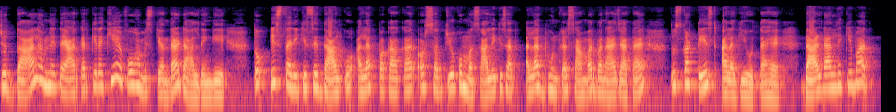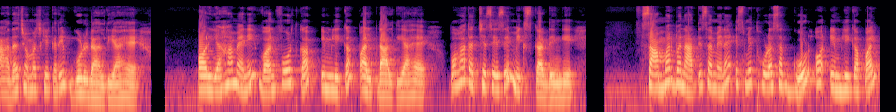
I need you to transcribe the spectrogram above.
जो दाल हमने तैयार करके रखी है, वो हम इसके अंदर डाल देंगे। तो इस तरीके से दाल को अलग पकाकर और सब्जियों को मसाले के साथ अलग भूनकर सांभर बनाया जाता है तो उसका टेस्ट अलग ही होता है। दाल डालने के बाद आधा चम्मच के करीब गुड़ डाल दिया है। और यहाँ मैंने वन फोर्थ कप इमली का पल्प डाल दिया है। बहुत अच्छे से इसे मिक्स कर देंगे। सांभर बनाते समय ना इसमें थोड़ा सा गुड़ और इमली का पल्प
